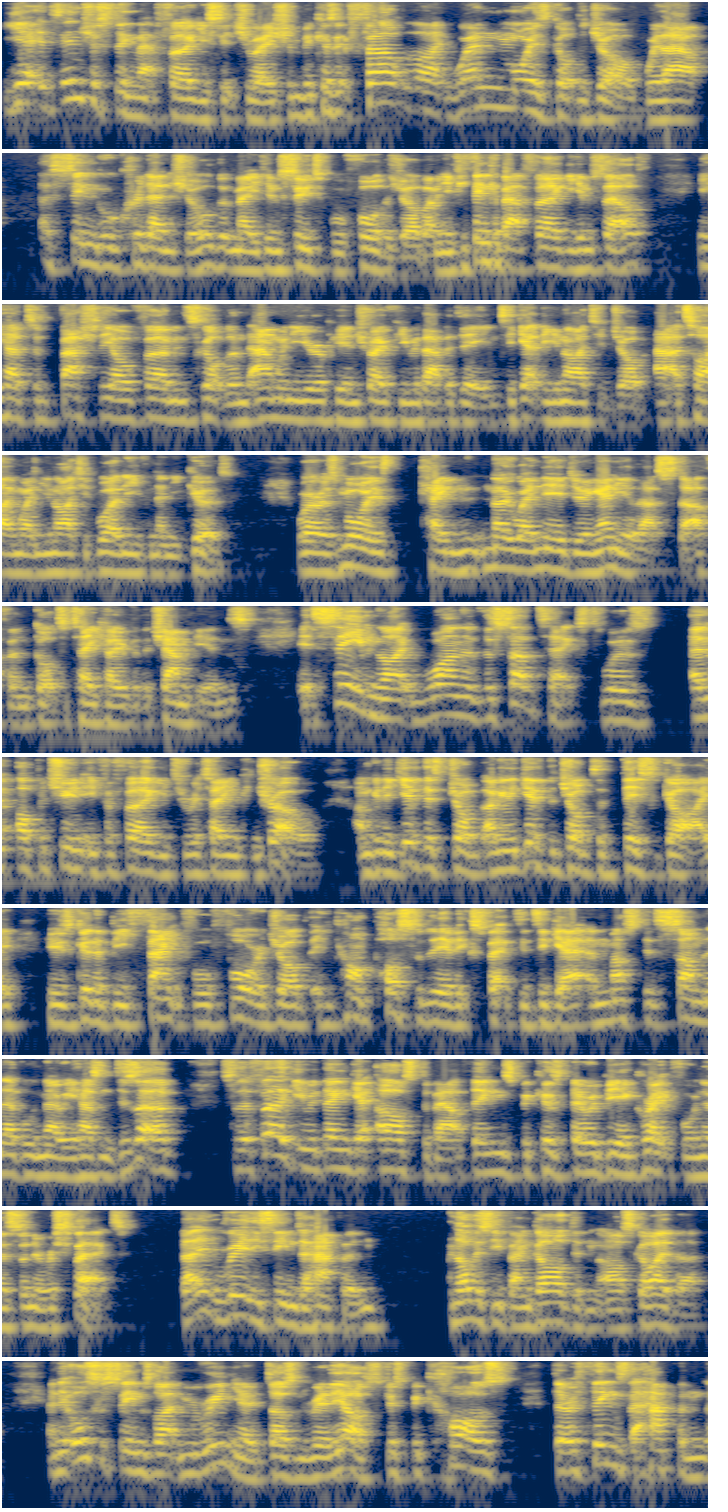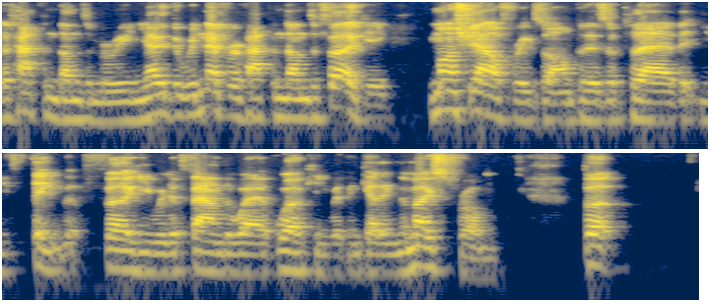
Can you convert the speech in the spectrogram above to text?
Yeah, it's interesting that Fergie situation because it felt like when Moyes got the job without a single credential that made him suitable for the job. I mean, if you think about Fergie himself, he had to bash the old firm in Scotland and win a European trophy with Aberdeen to get the United job at a time when United weren't even any good. Whereas Moyes came nowhere near doing any of that stuff and got to take over the champions. It seemed like one of the subtexts was an opportunity for Fergie to retain control. I'm going to give this job. I'm going to give the job to this guy who's going to be thankful for a job that he can't possibly have expected to get and must at some level know he hasn't deserved. So that Fergie would then get asked about things because there would be a gratefulness and a respect. That didn't really seem to happen, and obviously Van Gaal didn't ask either. And it also seems like Mourinho doesn't really ask, just because there are things that happen that happened under Mourinho that would never have happened under Fergie. Martial, for example, is a player that you think that Fergie would have found a way of working with and getting the most from. But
